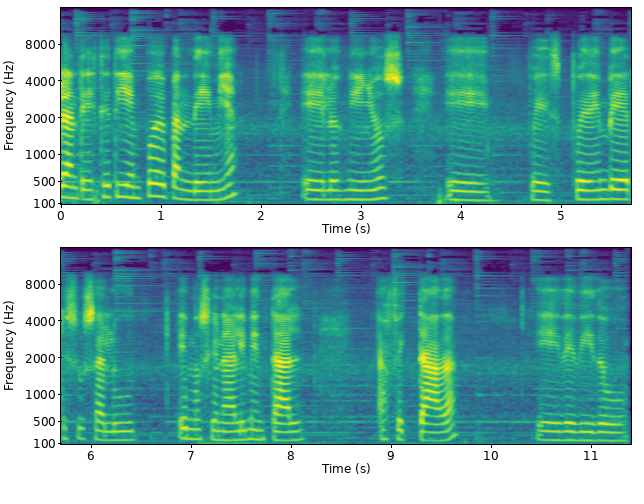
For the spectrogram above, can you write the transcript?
Durante este tiempo de pandemia, eh, los niños eh, pues pueden ver su salud emocional y mental afectada eh, debido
